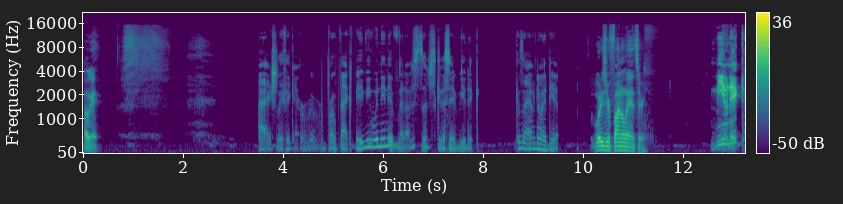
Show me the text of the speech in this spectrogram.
Okay. I actually think I remember Brokeback Baby winning it, but I'm still just gonna say Munich because I have no idea. What is your final answer? Munich,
